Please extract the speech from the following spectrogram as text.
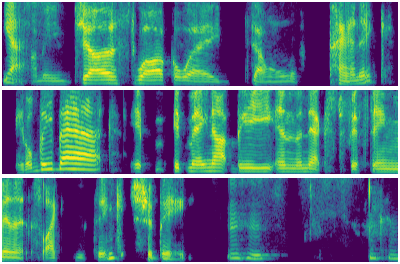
yes I mean, just walk away. Don't panic. It'll be back. It it may not be in the next 15 minutes like you think it should be, Mm-hmm. hmm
